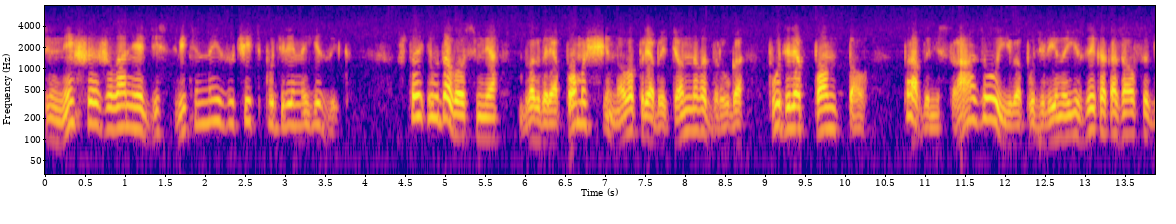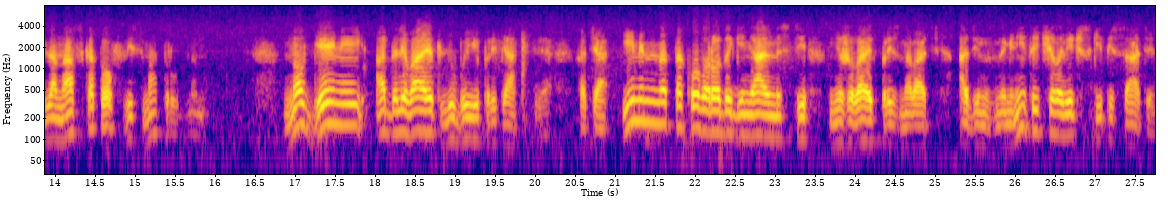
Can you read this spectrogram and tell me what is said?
сильнейшее желание действительно изучить пуделиный язык что и удалось мне благодаря помощи новоприобретенного друга, пуделя Понто. Правда, не сразу, ибо пуделиный язык оказался для нас, котов, весьма трудным. Но гений одолевает любые препятствия, хотя именно такого рода гениальности не желает признавать один знаменитый человеческий писатель,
